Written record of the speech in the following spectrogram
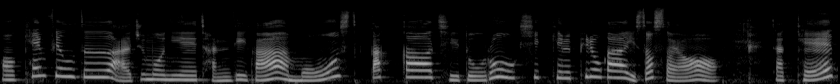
어, 캔필드 아주머니의 잔디가 모스 깎아지도록 시킬 필요가 있었어요. 자, get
